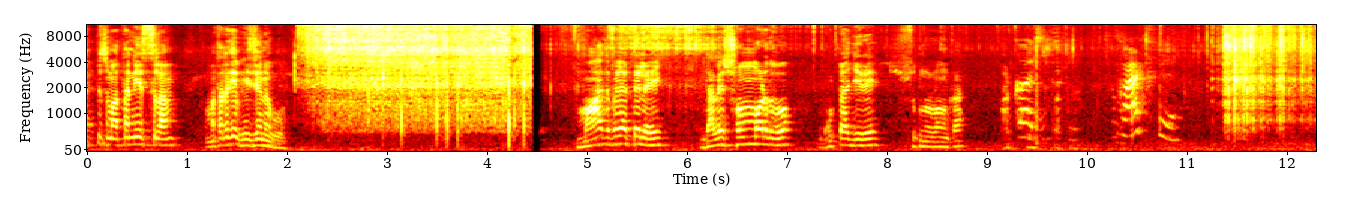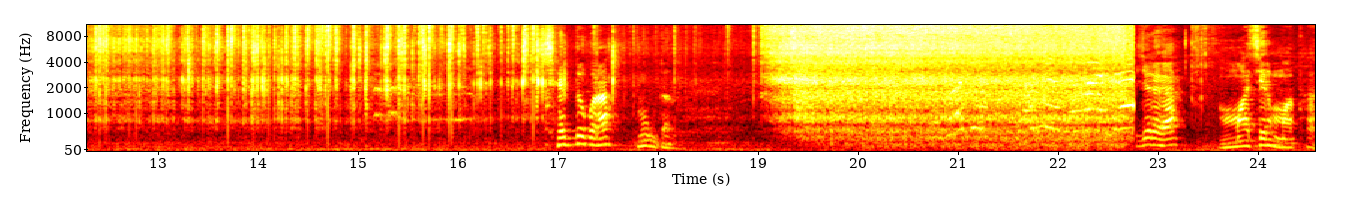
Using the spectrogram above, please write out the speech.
এক পিস মাথা নিয়ে এসেছিলাম, মাথাটাকে ভেজে নেব। মাছ ভেজা তেলে ডালের সোমবার দেবো, গোটা জিরে, শুকনো লঙ্কা আর সেদ্ধ করা মুগ ডাল ভেজে রাখা মাছের মাথা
